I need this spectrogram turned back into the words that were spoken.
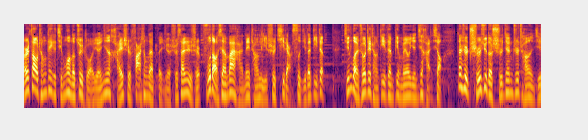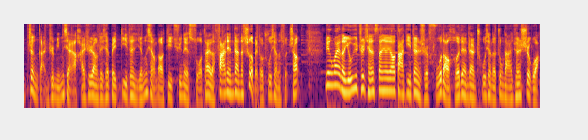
而造成这个情况的最主要原因，还是发生在本月十三日时，福岛县外海那场里氏七点四级的地震。尽管说这场地震并没有引起海啸，但是持续的时间之长以及震感之明显啊，还是让这些被地震影响到地区内所在的发电站的设备都出现了损伤。另外呢，由于之前三幺幺大地震时福岛核电站出现的重大安全事故啊，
